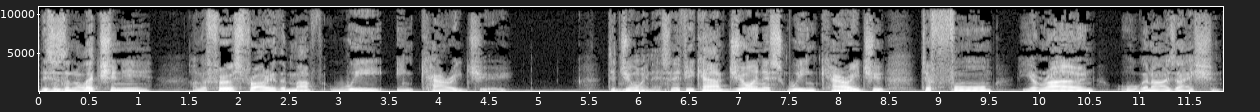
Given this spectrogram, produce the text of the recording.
This is an election year. On the first Friday of the month, we encourage you to join us. And if you can't join us, we encourage you to form your own organisation.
